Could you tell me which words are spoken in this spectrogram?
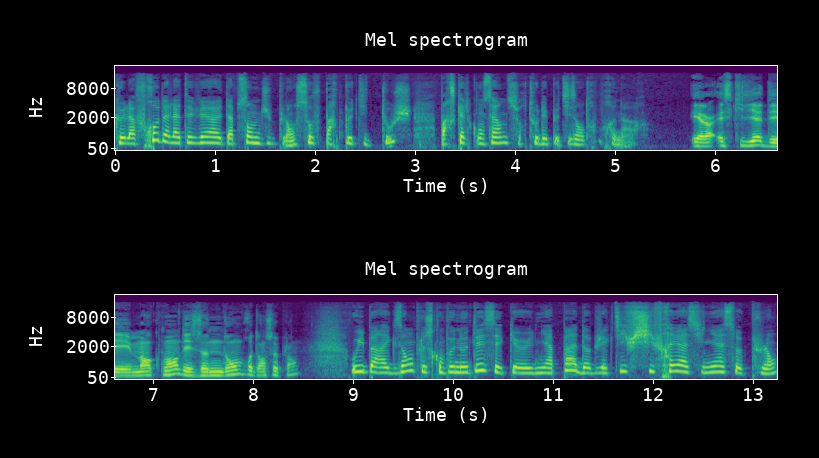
que la fraude à la TVA est absente du plan, sauf par petites touches, parce qu'elle concerne surtout les petits entrepreneurs. Et alors, est-ce qu'il y a des manquements, des zones d'ombre dans ce plan? Oui, par exemple, ce qu'on peut noter, c'est qu'il n'y a pas d'objectif chiffré assigné à ce plan.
